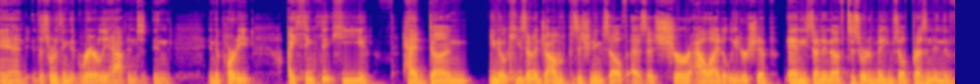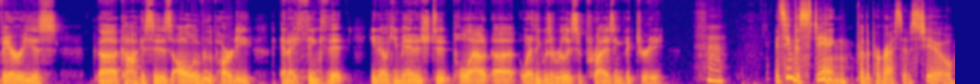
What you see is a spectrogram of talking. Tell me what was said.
and the sort of thing that rarely happens in in the party. I think that he had done, you know, he's done a job of positioning himself as a sure ally to leadership, and he's done enough to sort of make himself present in the various uh, caucuses all over the party. And I think that you know, he managed to pull out uh, what I think was a really surprising victory. Hmm. It seemed to sting for the progressives, too,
